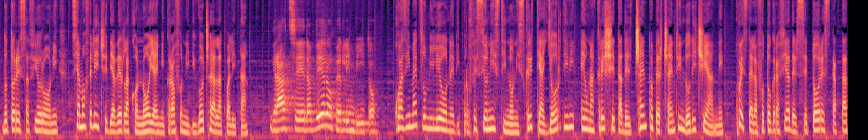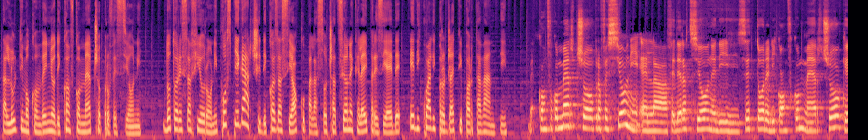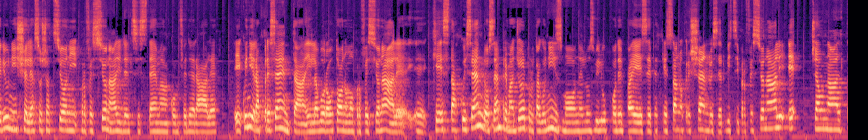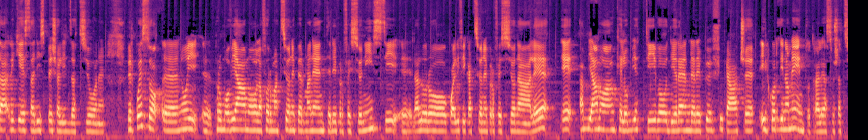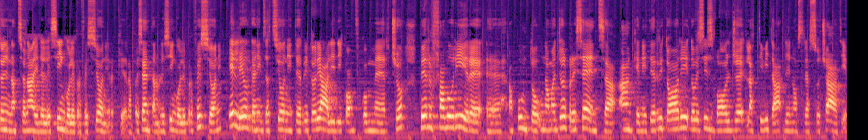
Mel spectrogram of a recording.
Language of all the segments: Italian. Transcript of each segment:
Dottoressa Fioroni, siamo felici di averla con noi ai microfoni di Voce alla Qualità. Grazie davvero per l'invito. Quasi mezzo milione di professionisti non iscritti agli ordini e una crescita del 100% in 12 anni. Questa è la fotografia del settore scattata all'ultimo convegno di Confcommercio Professioni. Dottoressa Fioroni, può spiegarci di cosa si occupa l'associazione che lei presiede e di quali progetti porta avanti? Beh, Confcommercio Professioni è la federazione di settore di Confcommercio che riunisce le associazioni professionali del sistema confederale e quindi rappresenta il lavoro autonomo professionale eh, che sta acquisendo sempre maggior protagonismo nello sviluppo del paese perché stanno crescendo i servizi professionali e c'è un'alta richiesta di specializzazione. Per questo eh, noi eh, promuoviamo la formazione permanente dei professionisti, eh, la loro qualificazione professionale e abbiamo anche l'obiettivo di rendere più efficace il coordinamento tra le associazioni nazionali delle singole professioni che rappresentano le singole professioni e le organizzazioni territoriali di Confcommercio per favorire eh, appunto una maggior presenza anche nei territori dove si svolge l'attività dei nostri associati.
